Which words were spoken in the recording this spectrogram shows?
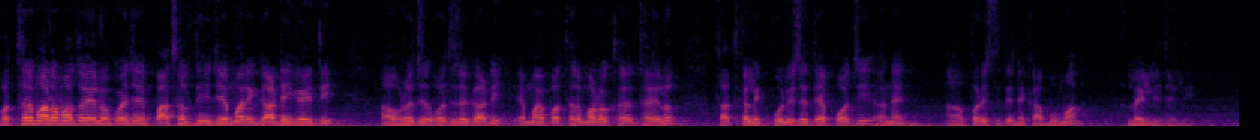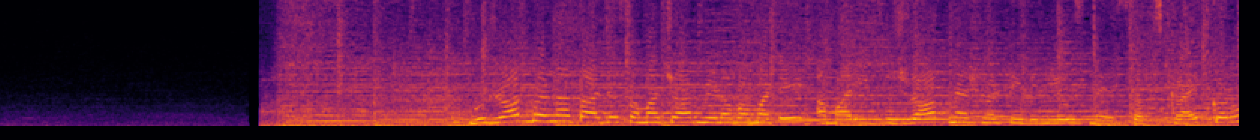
પથ્થરમારોમાં તો એ લોકોએ જે પાછળથી જે મારી ગાડી ગઈ હતી વજ્ર વજ્ર ગાડી એમાં પથ્થરમારો થયેલો. તાત્કાલિક પોલીસે ત્યાં પહોંચી અને પરિસ્થિતિને કાબૂમાં લઈ લીધેલી. ગુજરાતભરના તાજા સમાચાર મેળવવા માટે અમારી ગુજરાત નેશનલ ટીવી ન્યૂઝને સબસ્ક્રાઇબ કરો,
